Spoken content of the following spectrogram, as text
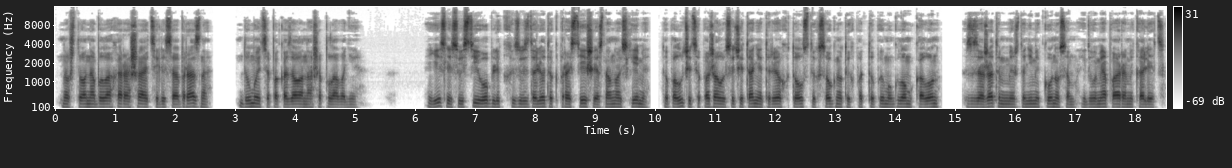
но что она была хороша и целесообразна, думается, показало наше плавание. Если свести облик звездолета к простейшей основной схеме, то получится, пожалуй, сочетание трех толстых согнутых под тупым углом колонн с зажатым между ними конусом и двумя парами колец.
